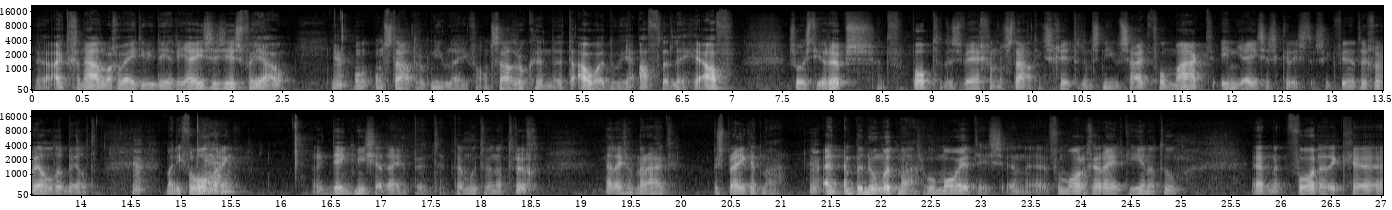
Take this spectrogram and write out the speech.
eh, uit genade mag weten wie de Heer Jezus is voor jou, Ja. on- ontstaat er ook nieuw leven. Ontstaat er ook een, het oude doe je af, dat leg je af. Zo is die rups, het verpopt, het is weg en er staat iets schitterends nieuws uit, volmaakt in Jezus Christus. Ik vind het een geweldig beeld. Ja. Maar die verwondering, ik denk Misha dat je een punt hebt. Daar moeten we naar terug. En leg het maar uit. Bespreek het maar. Ja. En, en benoem het maar, hoe mooi het is. En eh, vanmorgen reed ik hier naartoe. En voordat ik eh,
